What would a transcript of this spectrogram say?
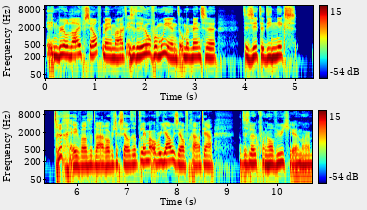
in real life zelf meemaakt, is het heel vermoeiend om met mensen te zitten die niks teruggeven, als het ware, over zichzelf. Dat het alleen maar over jou zelf gaat. Ja, dat is leuk voor een half uurtje, maar.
